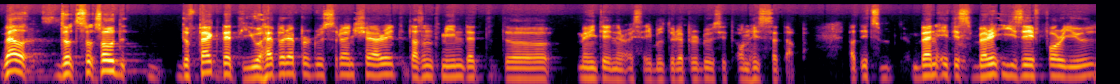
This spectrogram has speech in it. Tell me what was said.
Well, the, so, so the, the fact that you have a reproducer and share it doesn't mean that the maintainer is able to reproduce it on his setup. But it's when it is very easy for you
